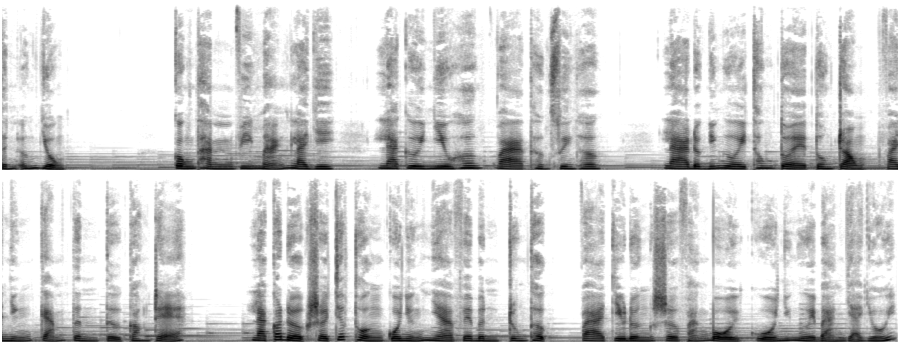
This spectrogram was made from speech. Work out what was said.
tính ứng dụng. Công thành viên mãn là gì? Là cười nhiều hơn và thường xuyên hơn. Là được những người thông tuệ, tôn trọng và những cảm tình từ con trẻ. Là có được sự chấp thuận của những nhà phê bình trung thực và chịu đựng sự phản bội của những người bạn giả dối.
